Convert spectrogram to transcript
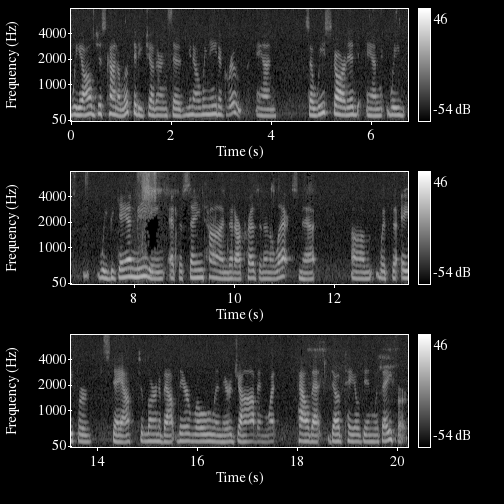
we all just kind of looked at each other and said, you know, we need a group. And so we started and we we began meeting at the same time that our president-elects met um, with the AHPERD staff to learn about their role and their job and what how that dovetailed in with AHPERD.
